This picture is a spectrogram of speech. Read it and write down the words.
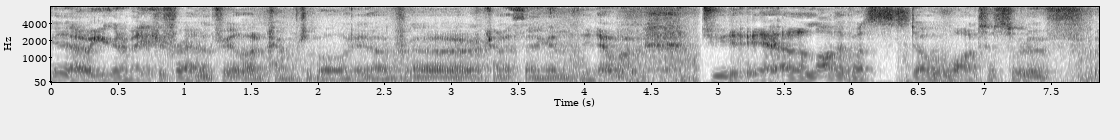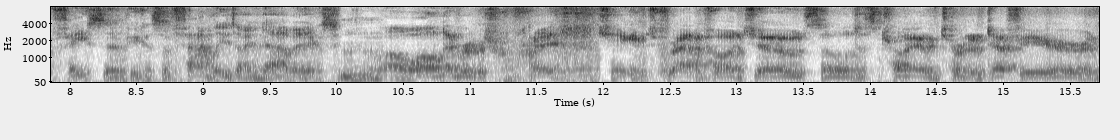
you know, you're going to make your friend feel uncomfortable, you know, uh, kind of thing. And you know, you, and a lot of us don't want to sort of face it because of family dynamics. Mm-hmm. Oh, I'll never try change Grandpa Joe, so I'll just try and turn a deaf ear and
